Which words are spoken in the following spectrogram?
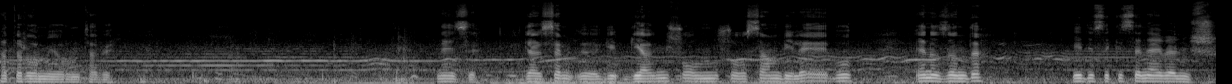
hatırlamıyorum tabi. Neyse gelsem e, ge- gelmiş olmuş olsam bile bu en azından 7-8 sene evvelmiş.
